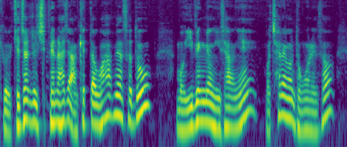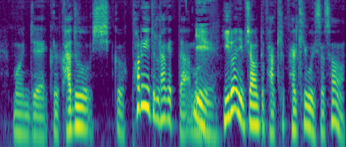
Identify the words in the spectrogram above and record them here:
그 개천절 집회는 하지 않겠다고 하면서도 뭐 200명 이상의 뭐 차량을 동원해서 뭐 이제 그 가두 그 퍼레이드를 하겠다 뭐 예. 이런 입장을 또 밝히, 밝히고 있어서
